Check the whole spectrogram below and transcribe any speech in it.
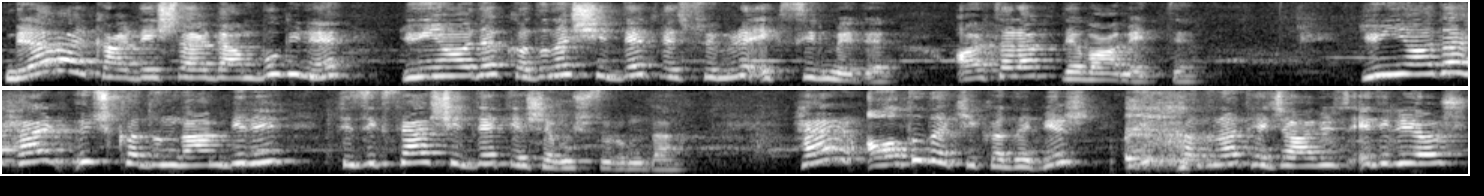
Mirabel kardeşlerden bugüne dünyada kadına şiddet ve sömürü eksilmedi, artarak devam etti. Dünyada her üç kadından biri fiziksel şiddet yaşamış durumda. Her 6 dakikada bir bir kadına tecavüz ediliyor.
